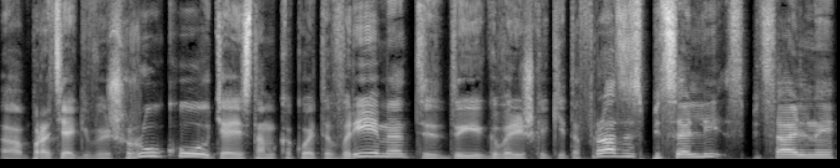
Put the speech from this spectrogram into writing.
э, протягиваешь руку, у тебя есть там какое-то время, ты, ты говоришь какие-то фразы специали, специальные,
